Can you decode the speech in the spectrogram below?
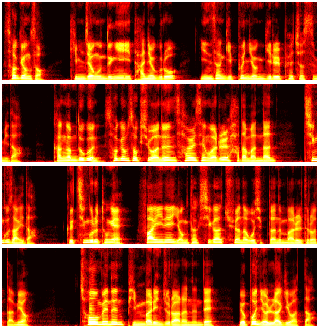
서경석, 김정훈 등이 단역으로 인상 깊은 연기를 펼쳤습니다. 강 감독은 서겸석 씨와는 사회생활을 하다 만난 친구 사이다. 그 친구를 통해 파인의 영탁 씨가 출연하고 싶다는 말을 들었다며 처음에는 빈말인 줄 알았는데 몇 번 연락이 왔다.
